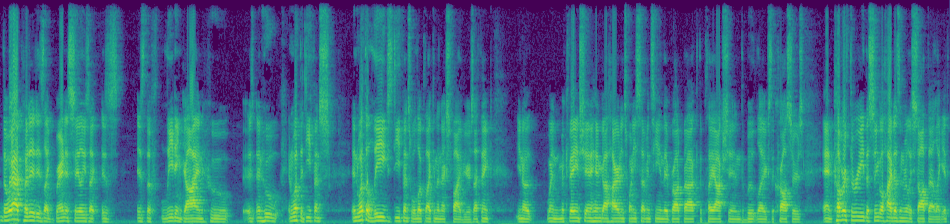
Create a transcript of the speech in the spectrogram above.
the way I put it is like Brandon Staley is like is is the leading guy and who is and who and what the defense and what the league's defense will look like in the next five years. I think you know when McVay and Shanahan got hired in 2017, they brought back the play action, the bootlegs, the crossers, and cover three. The single high doesn't really stop that. Like if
